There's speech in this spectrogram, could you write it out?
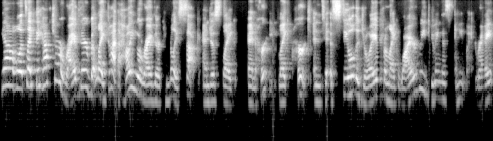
Yeah, well, it's like they have to arrive there, but like, God, how you arrive there can really suck and just like and hurt like hurt and to steal the joy from like, why are we doing this anyway, right?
